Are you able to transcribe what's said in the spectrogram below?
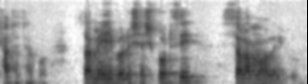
সাথে থাকো। তো আমি এই বলে শেষ করছি। সালামু আলাইকুম।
